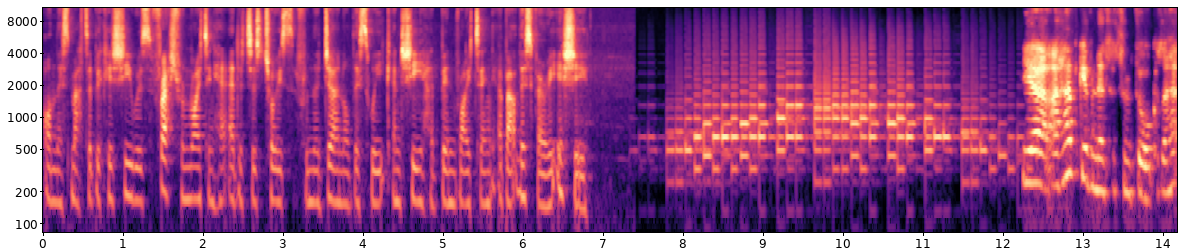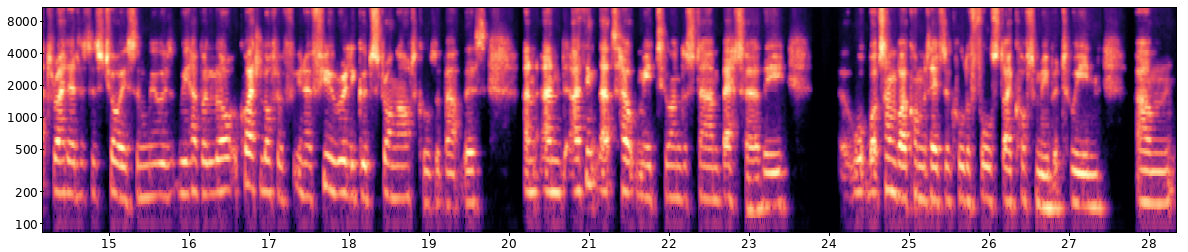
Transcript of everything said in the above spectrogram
on this matter because she was fresh from writing her editor's choice from the journal this week and she had been writing about this very issue. Yeah, I have given it some thought because I had to write editor's choice, and we was we have a lot, quite a lot of you know, a few really good, strong articles about this, and and I think that's helped me to understand better the what some of our commentators have called a false dichotomy between um,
